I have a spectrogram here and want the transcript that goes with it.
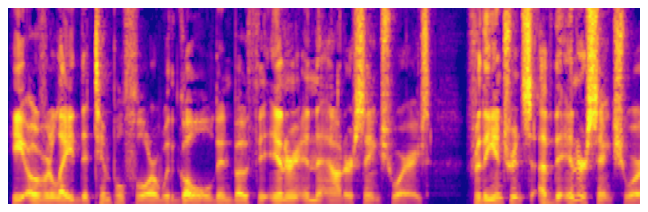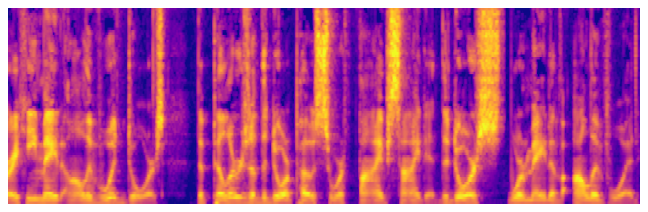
He overlaid the temple floor with gold in both the inner and the outer sanctuaries. For the entrance of the inner sanctuary, he made olive wood doors. The pillars of the doorposts were five sided. The doors were made of olive wood.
